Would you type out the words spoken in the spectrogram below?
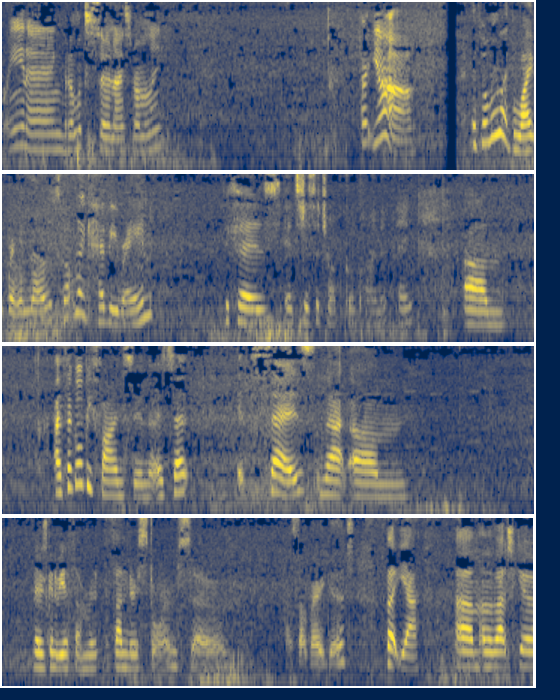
raining, but it looks so nice normally. But yeah, it's only like light rain though. It's not like heavy rain because it's just a tropical climate thing. Um, I think it'll be fine soon. It said it says that um, there's going to be a thumber, thunderstorm, so that's not very good. But yeah, um, I'm about to go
